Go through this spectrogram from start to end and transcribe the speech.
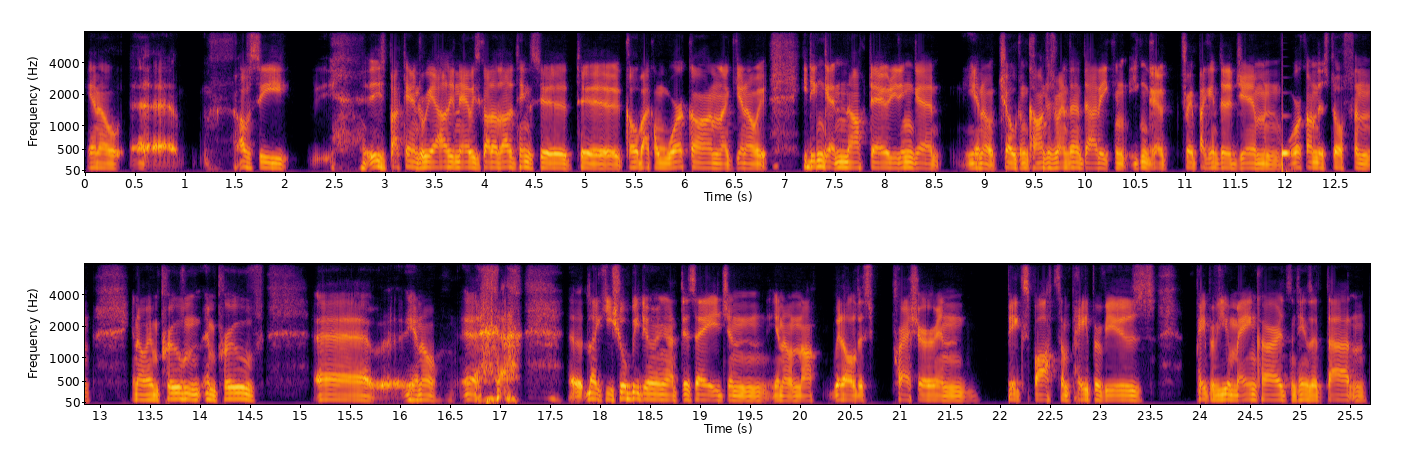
you know uh, obviously he's back down to reality now. He's got a lot of things to to go back and work on. Like you know, he didn't get knocked out. He didn't get you know choked unconscious or anything like that. He can he can go straight back into the gym and work on this stuff and you know improve improve. Uh, you know, like he should be doing at this age, and you know, not with all this pressure and big spots on pay per views, pay per view main cards and things like that, and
